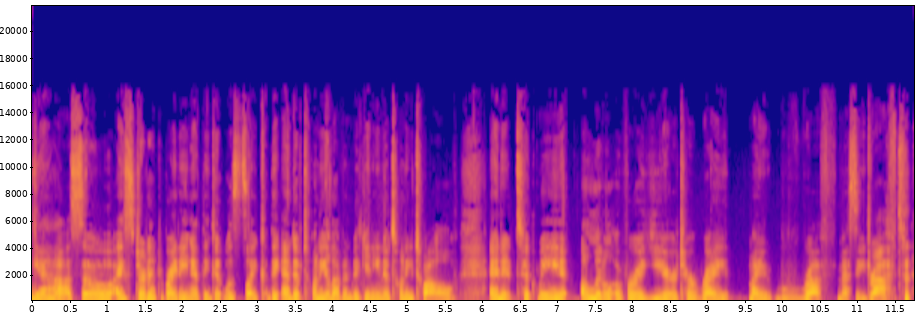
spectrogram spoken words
Yeah, so I started writing, I think it was like the end of 2011, beginning of 2012. And it took me a little over a year to write my rough, messy draft.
